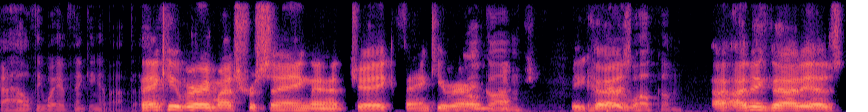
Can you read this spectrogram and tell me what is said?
a, healthy way of thinking about this. Thank you very much for saying that jake. Thank you very welcome. much. Because you're very welcome I, I think that is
